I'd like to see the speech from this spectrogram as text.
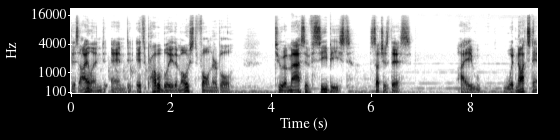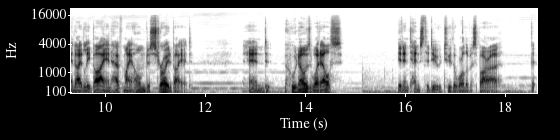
this island, and it's probably the most vulnerable to a massive sea beast such as this. I would not stand idly by and have my home destroyed by it. And who knows what else it intends to do to the world of Aspara. Th-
